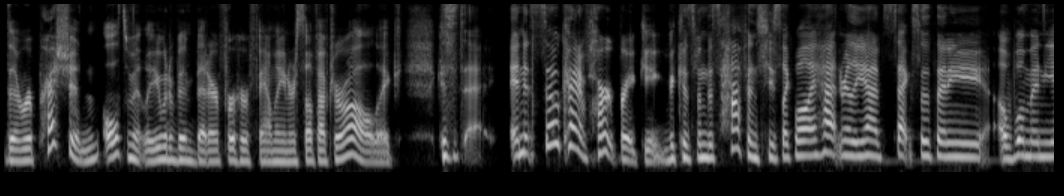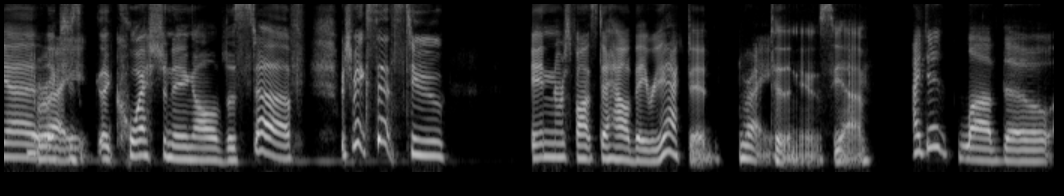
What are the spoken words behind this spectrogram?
the repression ultimately would have been better for her family and herself after all like because uh, and it's so kind of heartbreaking because when this happens she's like well i hadn't really had sex with any a woman yet right. like she's like questioning all of this stuff which makes sense to in response to how they reacted right to the news. Yeah. I did love though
